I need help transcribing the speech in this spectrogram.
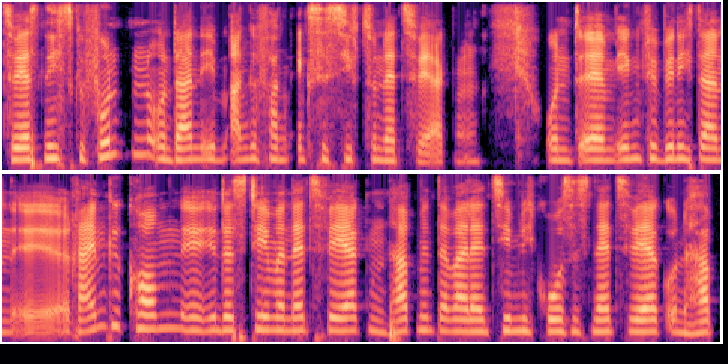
zuerst nichts gefunden und dann eben angefangen, exzessiv zu netzwerken. Und ähm, irgendwie bin ich dann äh, reingekommen äh, in das Thema Netzwerken habe mittlerweile ein ziemlich großes Netzwerk und habe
